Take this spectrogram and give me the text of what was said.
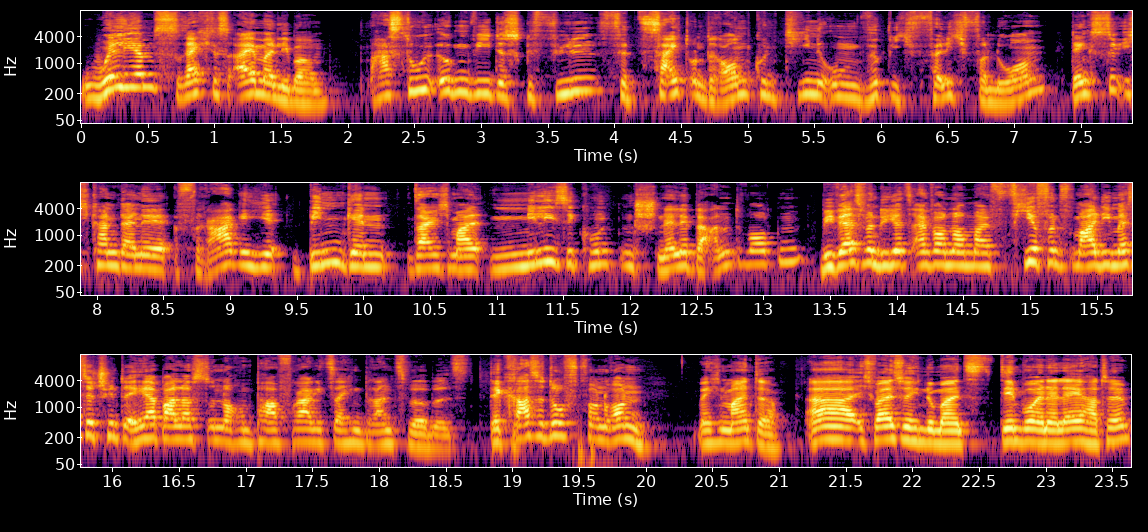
Williams rechtes Ei, mein Lieber. Hast du irgendwie das Gefühl für Zeit- und Raumkontinuum wirklich völlig verloren? Denkst du, ich kann deine Frage hier bingen, sag ich mal, Millisekunden schnelle beantworten? Wie wär's, wenn du jetzt einfach nochmal vier, fünf Mal die Message hinterherballerst und noch ein paar Fragezeichen dran zwirbelst? Der krasse Duft von Ron. Welchen meint er? Ah, ich weiß, welchen du meinst. Den, wo er in L.A. hatte.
